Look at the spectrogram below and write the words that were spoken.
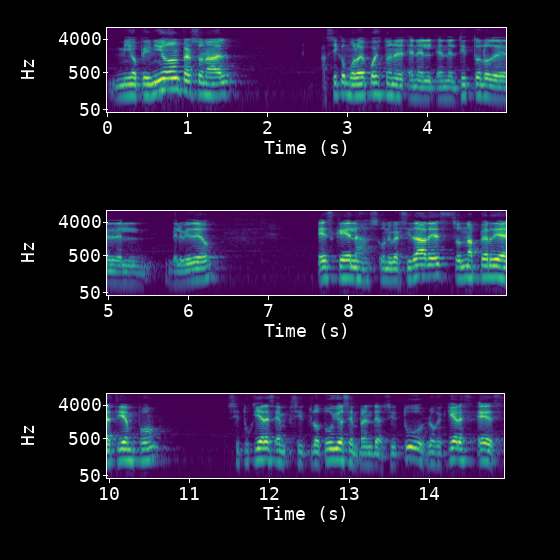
Mi opinión personal, así como lo he puesto en el, en el, título de, del, del video, es que las universidades son una pérdida de tiempo si tú quieres, em, si lo tuyo es emprender, si tú lo que quieres es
